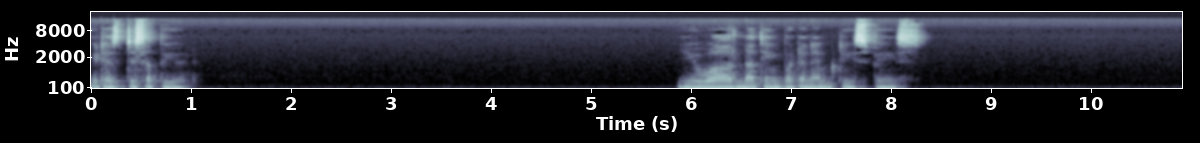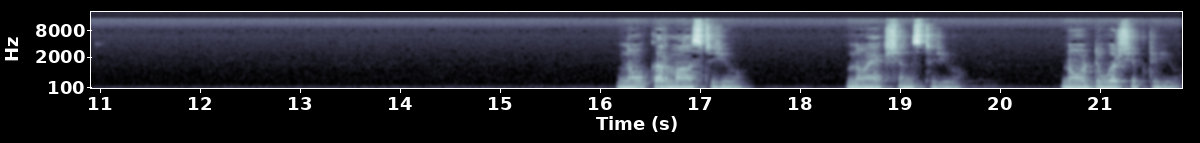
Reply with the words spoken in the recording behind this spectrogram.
it has disappeared. You are nothing but an empty space. No karmas to you, no actions to you, no doership to you.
